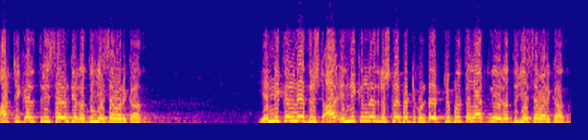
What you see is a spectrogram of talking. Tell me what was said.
ఆర్టికల్ త్రీ సెవెంటీ రద్దు చేసేవారు కాదు. ఎన్నికలనే దృష్టి ఆ ఎన్నికలనే దృష్టిలో పెట్టుకుంటే ట్రిపుల్ తలాక్ని రద్దు చేసేవారు కాదు.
